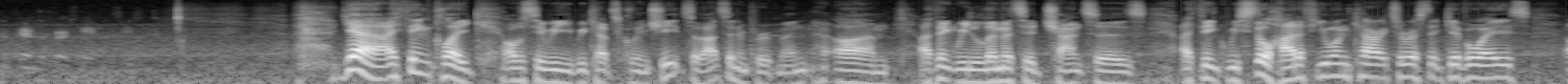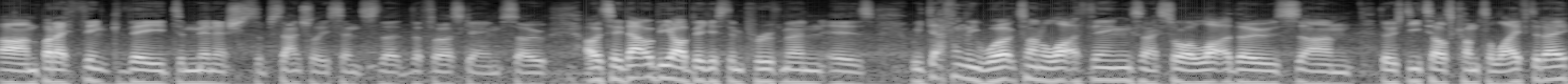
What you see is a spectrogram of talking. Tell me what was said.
compared to the first game? Yeah, I think like obviously we, we kept a clean sheet, so that's an improvement. Um, I think we limited chances. I think we still had a few uncharacteristic giveaways, um, but I think they diminished substantially since the, the first game. So I would say that would be our biggest improvement. Is we definitely worked on a lot of things, and I saw a lot of those um, those details come to life today.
